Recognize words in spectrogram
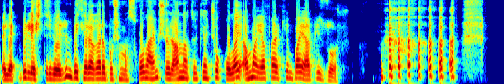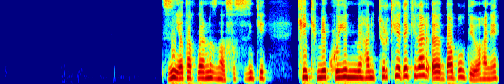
öyle birleştiriveririm. Bekara karı boşaması kolaymış. Öyle anlatırken çok kolay ama yaparken bayağı bir zor. Sizin yataklarınız nasıl? Sizinki king mi, queen mi? Hani Türkiye'dekiler e, double diyor. Hani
